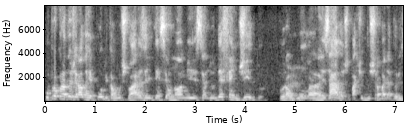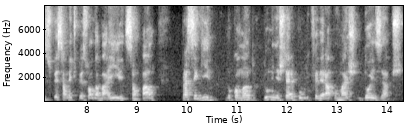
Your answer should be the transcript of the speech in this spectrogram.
O Procurador-Geral da República, Augusto Aras, ele tem seu nome sendo defendido por algumas alas do Partido dos Trabalhadores, especialmente o pessoal da Bahia e de São Paulo, para seguir no comando do Ministério Público Federal por mais dois anos.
